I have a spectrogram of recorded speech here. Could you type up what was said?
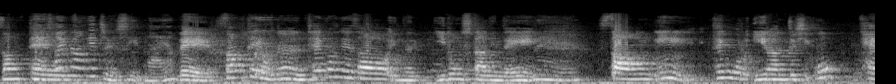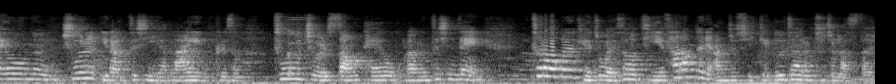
네, 성태우. 설명해 줄 수 있나요? 네, 성태우는 태국에서 있는 이동수단인데, 네. 성이 태국어로 이란 뜻이고 태우는 줄이란 뜻이에요. 라인. 그래서 두줄성 태우라는 뜻인데 트럭을 개조해서 뒤에 사람들이 앉을 수 있게 의자를 두 줄 놨어요.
